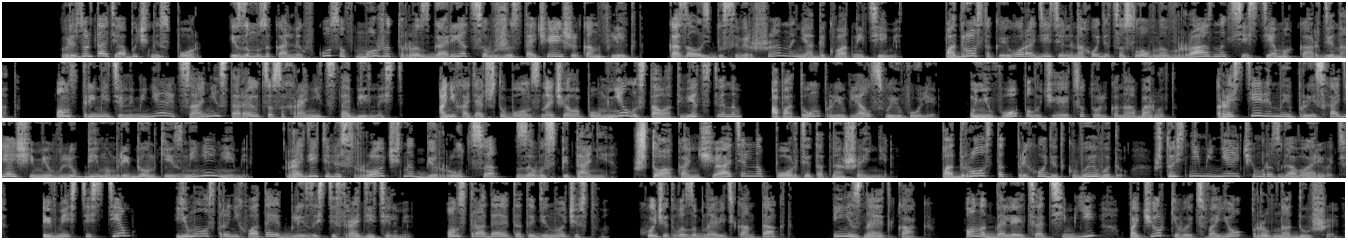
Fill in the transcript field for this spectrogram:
В результате обычный спор из-за музыкальных вкусов может разгореться в жесточайший конфликт, казалось бы, совершенно неадекватной теме. Подросток и его родители находятся словно в разных системах координат. Он стремительно меняется, они стараются сохранить стабильность. Они хотят, чтобы он сначала поумнел и стал ответственным, а потом проявлял свои воли. У него получается только наоборот. Растерянные происходящими в любимом ребенке изменениями, родители срочно берутся за воспитание, что окончательно портит отношения. Подросток приходит к выводу, что с ними не о чем разговаривать, и вместе с тем ему остро не хватает близости с родителями. Он страдает от одиночества, хочет возобновить контакт и не знает как. Он отдаляется от семьи, подчеркивает свое равнодушие.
